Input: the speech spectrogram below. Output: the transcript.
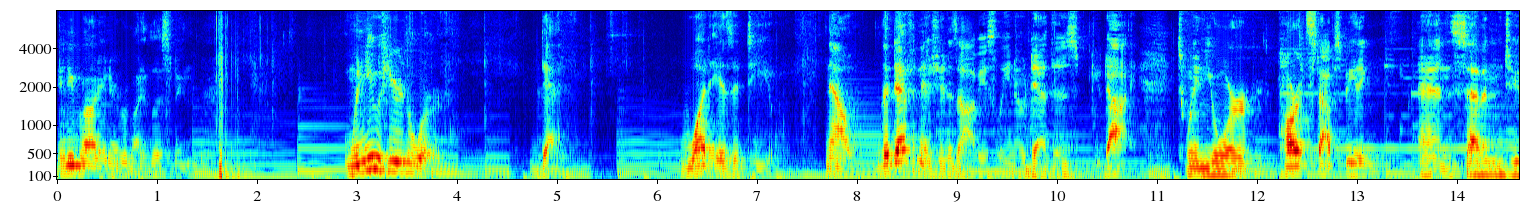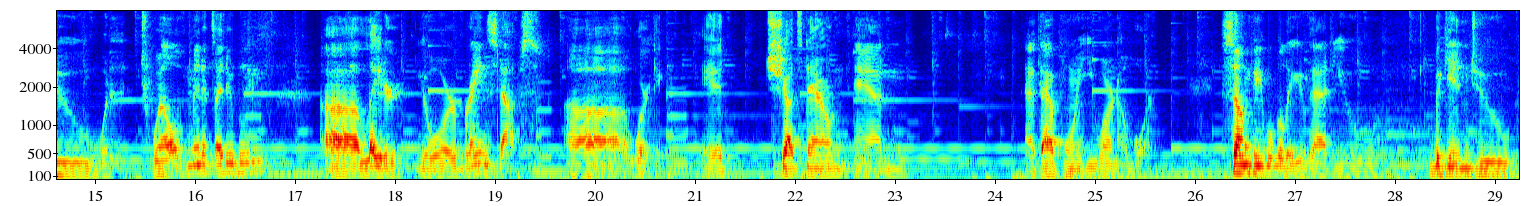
anybody and everybody listening, when you hear the word death, what is it to you? Now, the definition is obviously, you know, death is you die. It's when your heart stops beating, and seven to, what is it, 12 minutes, I do believe, uh, later, your brain stops uh, working. It shuts down, and at that point, you are no more. Some people believe that you begin to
